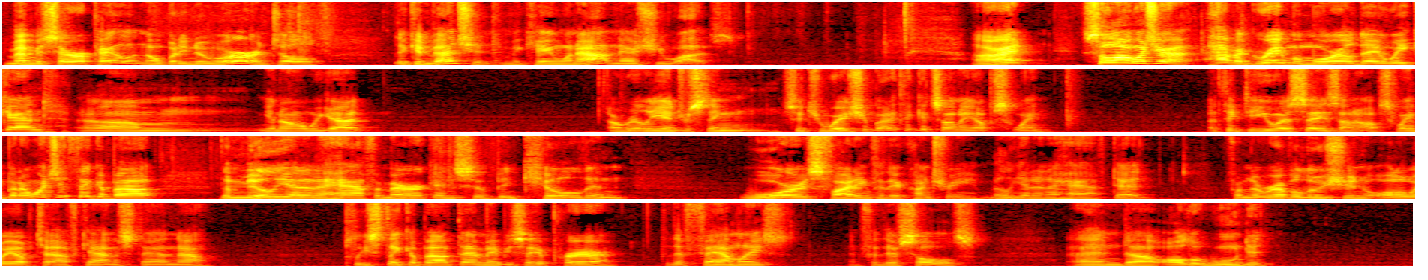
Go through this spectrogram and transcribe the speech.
Remember Sarah Palin? Nobody knew her until the convention. And McCain went out, and there she was. All right. So I want you to have a great Memorial Day weekend. Um, you know, we got a really interesting situation, but I think it's on the upswing. I think the USA is on an upswing, but I want you to think about the million and a half Americans who have been killed in wars fighting for their country, million and a half dead from the revolution all the way up to Afghanistan now. Please think about that. Maybe say a prayer for their families and for their souls, and uh, all the wounded,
